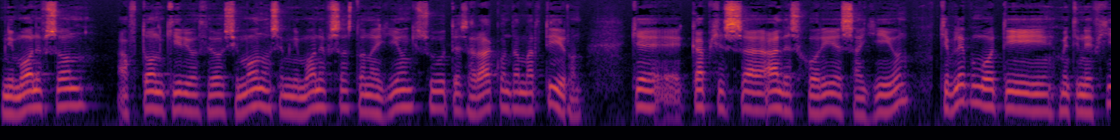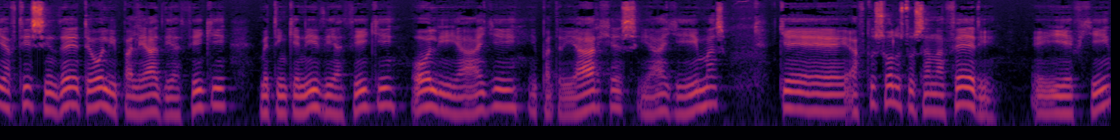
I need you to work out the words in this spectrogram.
Μνημόνευσον αυτόν Κύριο Θεός ημών ως εμνημόνευσας των Αγίων σου τεσσαράκοντα μαρτύρων και κάποιες άλλες χωρίες Αγίων. Και βλέπουμε ότι με την ευχή αυτή συνδέεται όλη η Παλαιά Διαθήκη με την Καινή Διαθήκη όλοι οι Άγιοι, οι Πατριάρχες, οι Άγιοι μας και αυτούς όλους τους αναφέρει η ευχή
